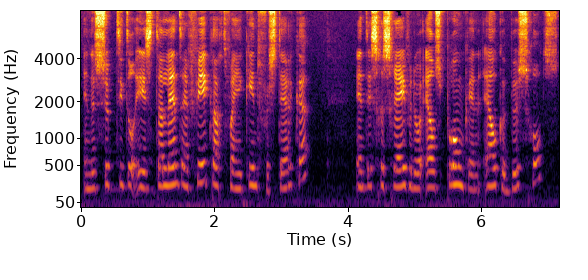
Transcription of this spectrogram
En de subtitel is Talent en veerkracht van je kind versterken. En het is geschreven door Els Pronk en Elke Buschots.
